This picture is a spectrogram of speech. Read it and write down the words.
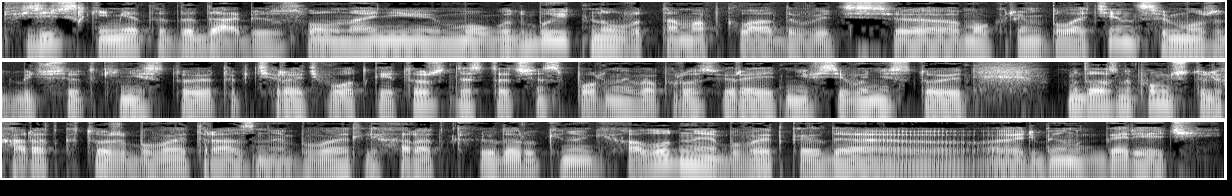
физические методы, да, безусловно, они могут быть, но вот там обкладывать э, мокрыми полотенцами, может быть, все-таки не стоит, обтирать водкой, тоже достаточно спорный вопрос, вероятнее всего не стоит. Мы должны помнить, что лихорадка тоже бывает разная. Бывает лихорадка, когда руки-ноги холодные, а бывает, когда э, ребенок горячий.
